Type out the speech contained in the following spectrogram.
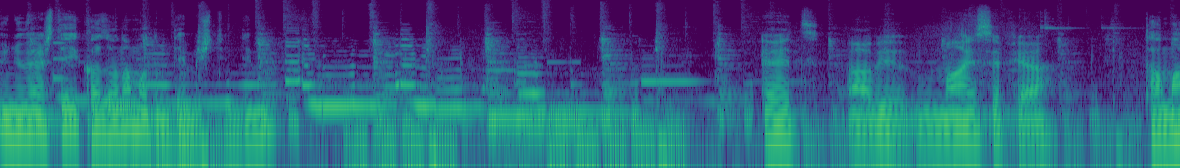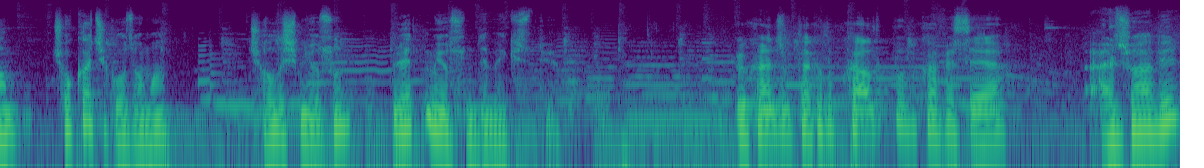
üniversiteyi kazanamadım demiştin değil mi? Evet abi maalesef ya. Tamam, çok açık o zaman. Çalışmıyorsun, üretmiyorsun demek istiyor. Gökhan'cığım takılıp kaldık mı bu kafese ya? Ercü abi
